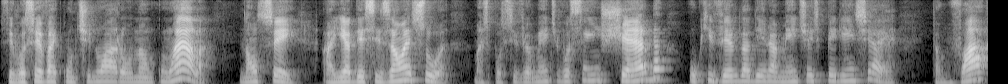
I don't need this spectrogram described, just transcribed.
Se você vai continuar ou não com ela, não sei. Aí a decisão é sua, mas possivelmente você enxerga o que verdadeiramente a experiência é. Então vá,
